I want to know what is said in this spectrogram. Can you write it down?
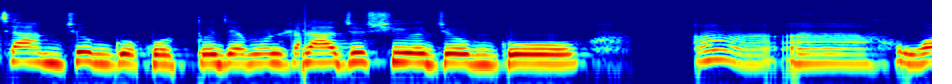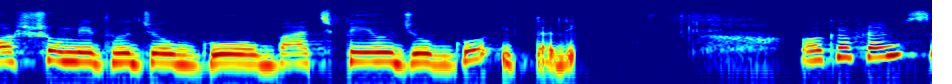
যাগযজ্ঞ করত, যেমন রাজসীয় যজ্ঞ অশ্বমেধ যজ্ঞ, বাজপেয় যজ্ঞ ইত্যাদি। ওকে ফ্রেন্ডস,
